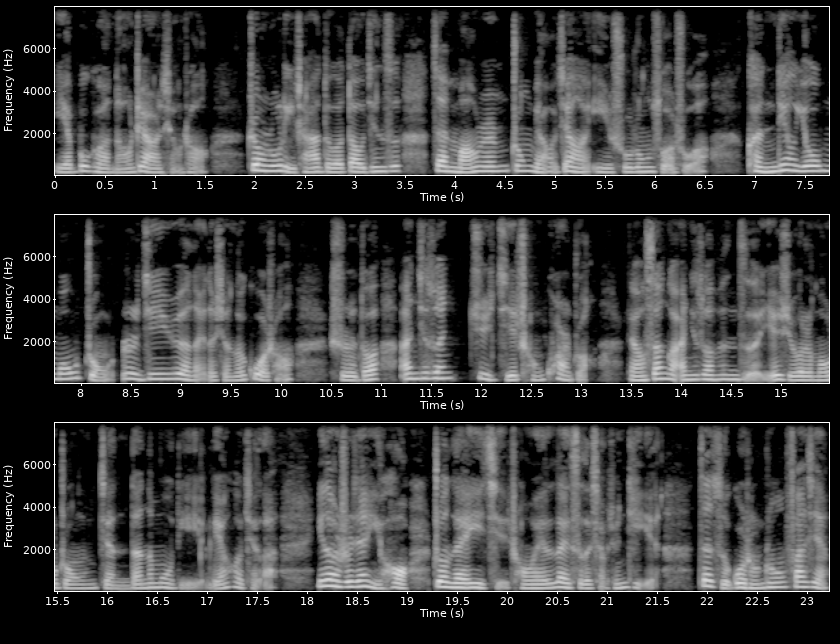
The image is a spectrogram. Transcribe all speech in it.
也不可能这样形成。正如理查德·道金斯在《盲人钟表匠》一书中所说，肯定有某种日积月累的选择过程，使得氨基酸聚集成块状。两三个氨基酸分子也许为了某种简单的目的联合起来，一段时间以后撞在一起，成为类似的小群体。在此过程中，发现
